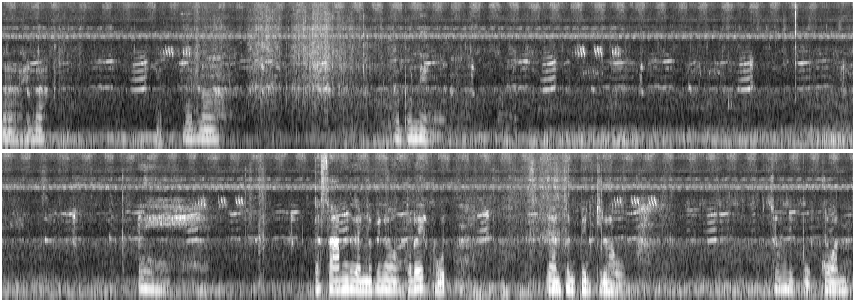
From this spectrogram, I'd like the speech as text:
อ่า เห็นปะบนนะกับบนแหน่งนี่ก็สามเดือนแล้วพี่น้องก็เลยขุด ยานเพิ่นเป็นกิเหล่าช่วงนี้ปลูกก่อน แล้ว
